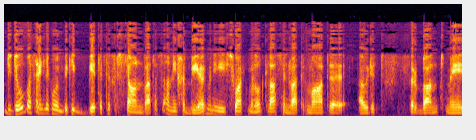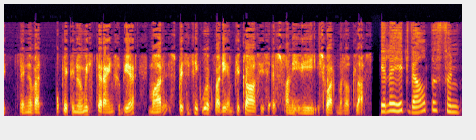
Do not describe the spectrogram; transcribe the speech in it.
Die doel was eintlik om 'n bietjie beter te verstaan wat is aan die gebeur met die swart middelklas en watter mate hou dit verband met dinge wat op ekonomiese terrein gebeur, maar spesifiek ook wat die implikasies is van hierdie swart middelklas. Julle het wel bevind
